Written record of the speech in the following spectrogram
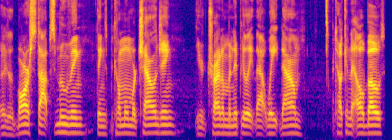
the bar stops moving things become more challenging you're trying to manipulate that weight down tucking the elbows.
